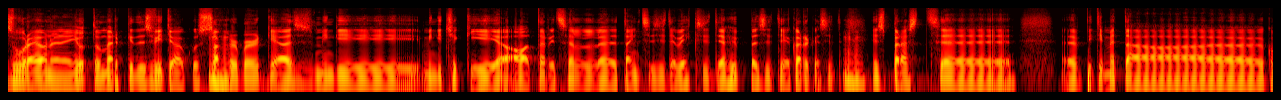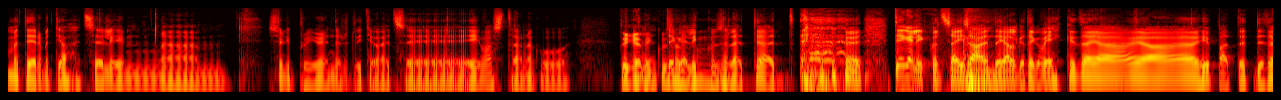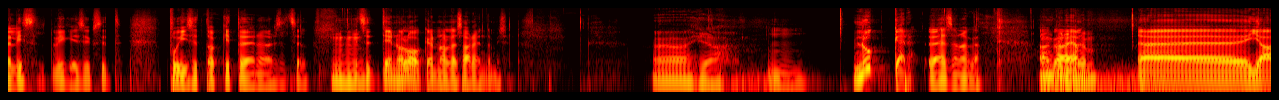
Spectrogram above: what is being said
suurejooneline jutumärkides video, kus mhm. Zuckerberg mm -hmm. ja siis mingi, mingi tšiki avatarid seal tantsisid ja vehkisid ja hüppasid ja kargasid mm. -hmm. ja siis pärast äh, pidi Meta kommenteerima, et jah, et see oli ähm,, see oli pre-rendered video, et see ei vasta nagu äh, tegelikkusele. tegelikkusele, et ja, et tegelikult sa ei saa enda jalgadega vehkida ja, ja hüpata, et need on lihtsalt mingi siuksed puised dokid tõenäoliselt seal mm. -hmm. et see tehnoloogia on alles arendamisel uh,. jah mm.. nukker, ühesõnaga. aga jah äh, ja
